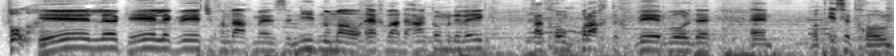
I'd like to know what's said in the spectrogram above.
volg. Heerlijk, heerlijk weertje vandaag mensen. Niet normaal. Echt waar, de aankomende week gaat gewoon prachtig weer worden. En wat is het gewoon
